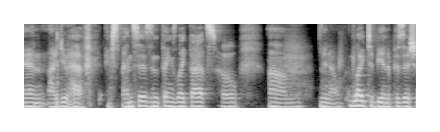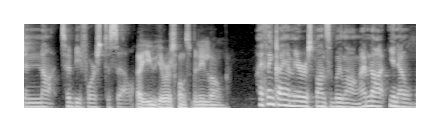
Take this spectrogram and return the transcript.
and I do have expenses and things like that. So, um, you know, I'd like to be in a position not to be forced to sell. Are you irresponsibly long? I think I am irresponsibly long. I'm not, you know,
